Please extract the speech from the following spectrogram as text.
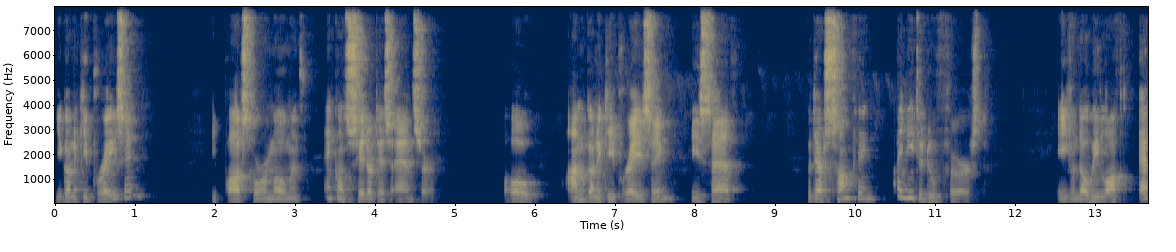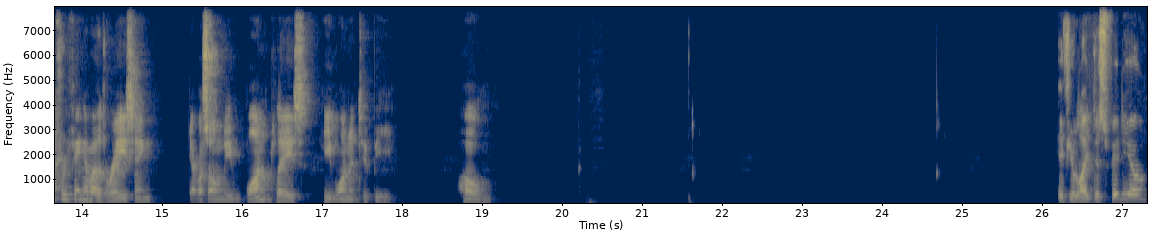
you gonna keep racing? He paused for a moment and considered his answer. Oh, I'm gonna keep racing, he said. But there's something I need to do first. Even though he loved everything about racing, there was only one place he wanted to be. Home. If you like this video,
